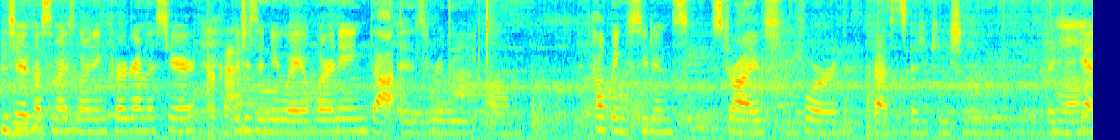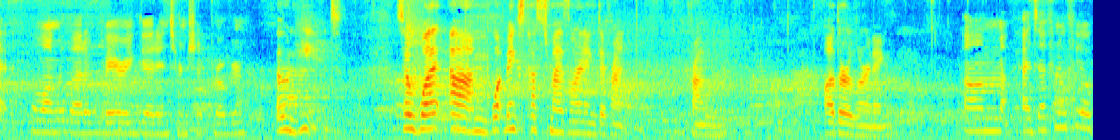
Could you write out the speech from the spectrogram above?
this year customized learning program this year Okay. which is a new way of learning that is really um, helping students strive for the best education they can get along with that, a very good internship program. Oh, neat. So, what um, what makes customized learning different from other learning? Um, I definitely feel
